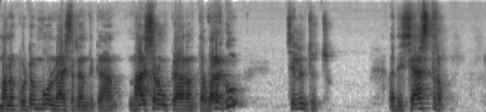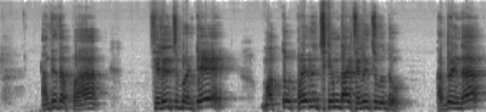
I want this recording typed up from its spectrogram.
మన కుటుంబం నాశనం కా నాశనం కానంత వరకు చెల్లించవచ్చు అది శాస్త్రం. అంతే తప్ప చెల్లించమంటే మొత్తం పైనుంచి కింద చెల్లించవద్దు. అర్థమైందా?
